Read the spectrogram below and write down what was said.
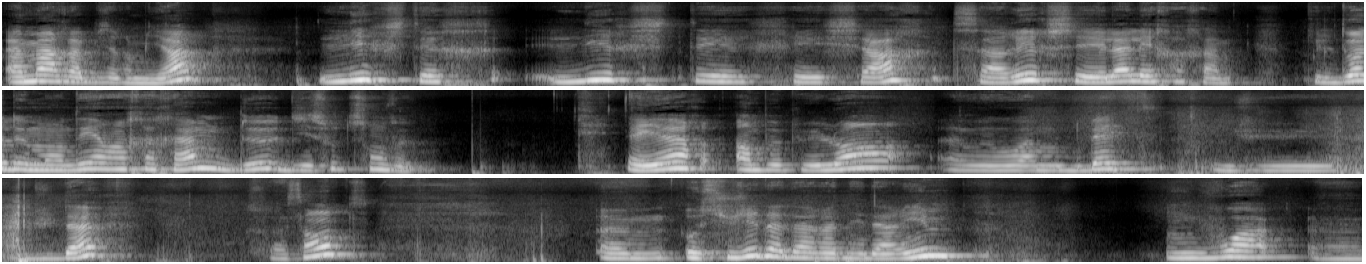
Amar Rabbi Irmiya, il doit demander à un chacham de dissoudre son vœu. D'ailleurs, un peu plus loin, euh, au Hamoudbet du, du DAF 60, euh, au sujet d'Adarat Nedarim, on voit, euh,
